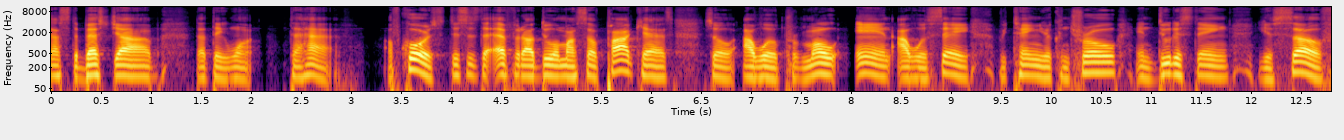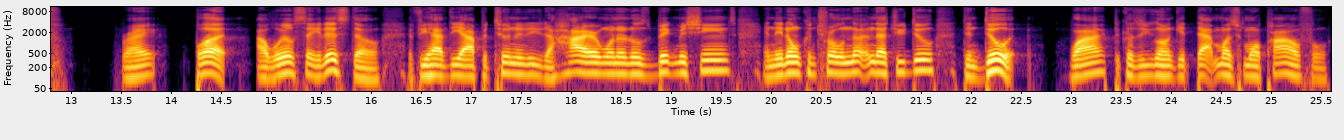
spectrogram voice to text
That's the best job that they want to have. Of course, this is the F It I'll do on myself podcast. So I will promote and I will say retain your control and do this thing yourself, right? But I will say this though, if you have the opportunity to hire one of those big machines and they don't control nothing that you do, then do it. Why? Because you're going to get that much more powerful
